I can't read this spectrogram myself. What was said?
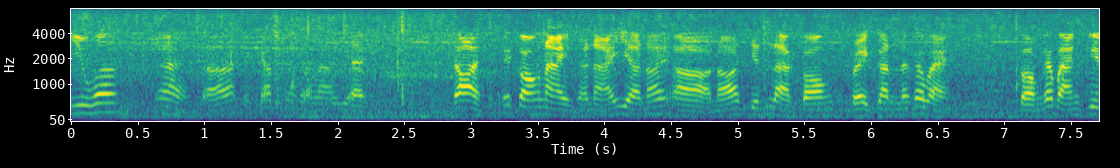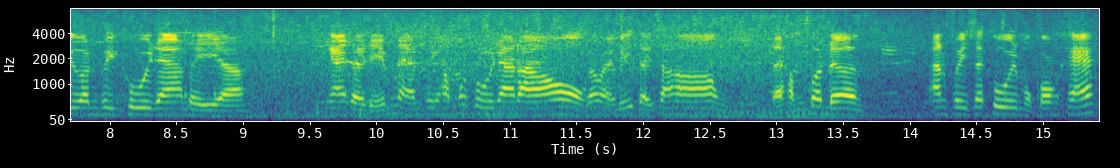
nhiều hơn. À, đó cái cách nó là vậy rồi cái con này hồi nãy giờ nói à, nó chính là con Kraken đó các bạn. Còn các bạn kêu anh Phi khui ra thì à, ngay thời điểm này anh Phi không có khui ra đâu. Các bạn biết tại sao không? Tại không có đơn. Anh Phi sẽ khui một con khác.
